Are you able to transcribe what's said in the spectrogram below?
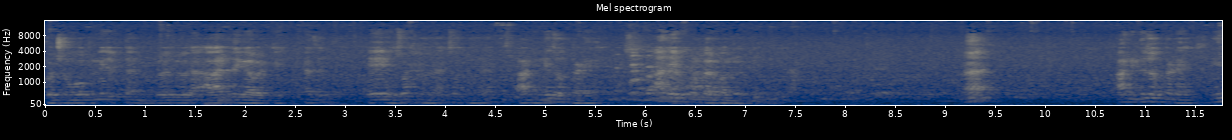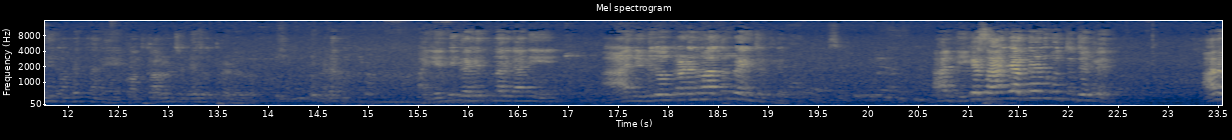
కొంచెం ఓపెన్గా చెప్తాను. రోజు అలాంటిది కాబట్టి. ఏ చూస్తున్నారా చూస్తున్నారా ఆ నిన్నే చూస్తున్నాడే అని చెప్పుకుంటారు కొందరు నిన్నే చూస్తున్నాడే నేనే గమనిస్తున్నానే కొంతకాలం నుంచి నిన్నే చూస్తున్నాడు అవన్నీ గ్రహిస్తున్నారు కానీ ఆయన నిన్ను చూస్తున్నాడని మాత్రం గ్రహించట్లేదు. ఆ నీకే సాయం చేస్తాడని గుర్తించట్లేదు. ఆయన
